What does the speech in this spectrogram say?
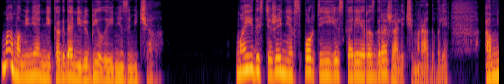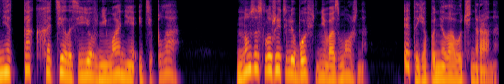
Мама меня никогда не любила и не замечала. Мои достижения в спорте ее скорее раздражали, чем радовали, а мне так хотелось ее внимания и тепла. Но заслужить любовь невозможно. Это я поняла очень рано.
